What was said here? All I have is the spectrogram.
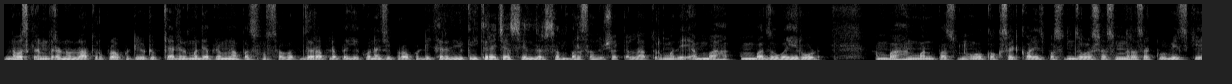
नमस्कार मित्रांनो लातूर प्रॉपर्टी यूट्यूब चॅनलमध्ये आपल्या मनापासून स्वागत. जर आपल्यापैकी कोणाची प्रॉपर्टी खरेदी विक्री करायची असेल तर संपर्क साधू शकता. लातूरमध्ये अंबा अंबाजोगाई रोड अंबा हनुमानपासून व कॉक्साईड कॉलेजपासून जवळ सुंदर असा टू बी एच के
